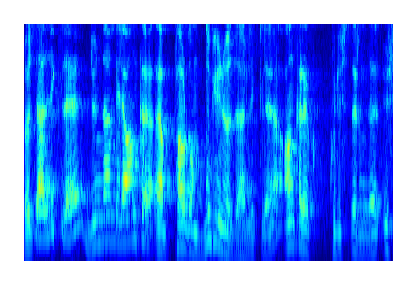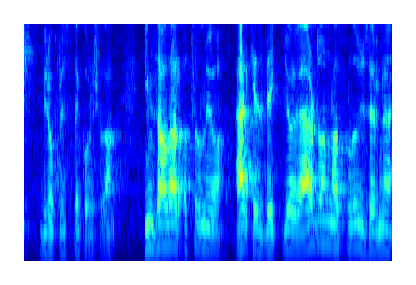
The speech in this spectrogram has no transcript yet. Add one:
Özellikle dünden beri Ankara, e, pardon bugün özellikle Ankara kulislerinde üst bürokraside konuşulan imzalar atılmıyor. Herkes bekliyor ve Erdoğan'ın hastalığı üzerine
